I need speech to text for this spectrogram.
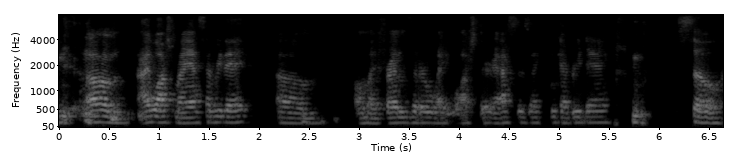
Yeah. Um, I wash my ass every day. Um, all my friends that are white wash their asses, I think, every day. So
